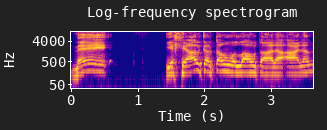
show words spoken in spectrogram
میں یہ خیال کرتا ہوں اللہ تعالی عالم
